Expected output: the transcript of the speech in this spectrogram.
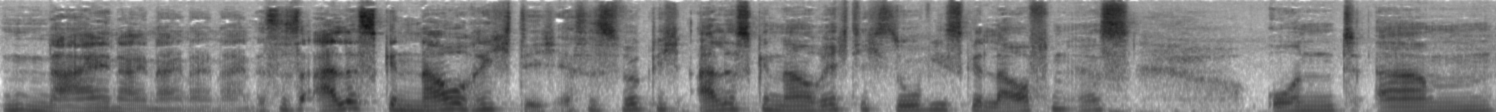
Nein, nein, nein, nein, nein. Es ist alles genau richtig. Es ist wirklich alles genau richtig, so wie es gelaufen ist. Und ähm,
